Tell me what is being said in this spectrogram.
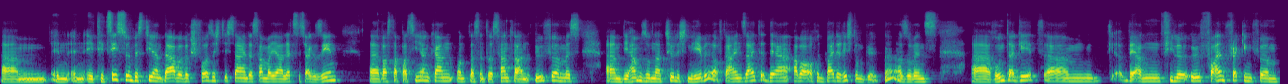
ähm, in, in ETCs zu investieren. Da aber wirklich vorsichtig sein. Das haben wir ja letztes Jahr gesehen äh, was da passieren kann. Und das Interessante an Ölfirmen ist, ähm, die haben so einen natürlichen Hebel auf der einen Seite, der aber auch in beide Richtungen gilt. Ne? Also wenn es äh, runtergeht, ähm, werden viele Öl, vor allem Fracking-Firmen,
